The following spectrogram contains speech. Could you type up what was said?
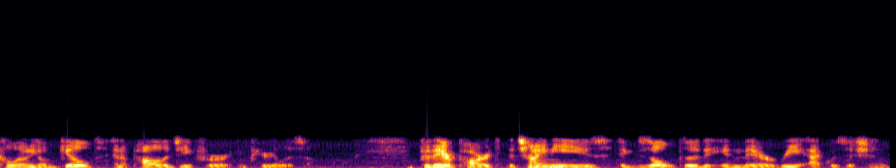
colonial guilt and apology for imperialism. For their part, the Chinese exulted in their reacquisition,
